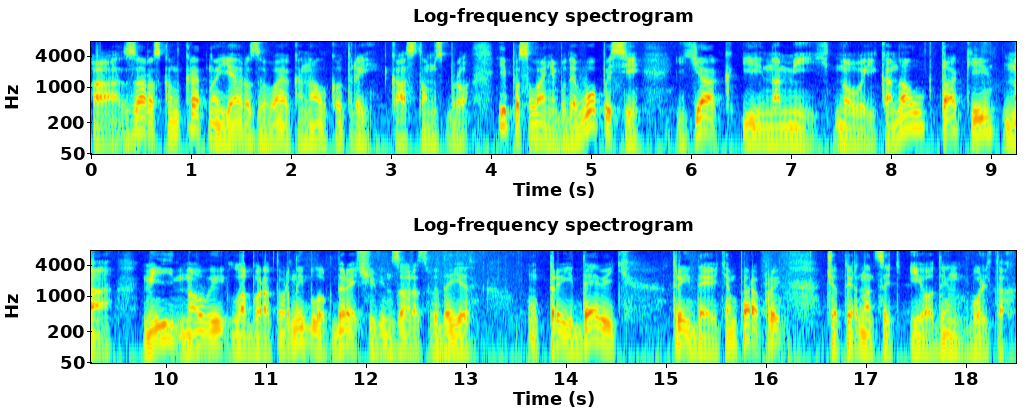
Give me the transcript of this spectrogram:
А зараз конкретно я розвиваю канал, котрий Customs Bro. І посилання буде в описі, як і на мій новий канал, так і на мій новий лабораторний блок. До речі, він зараз видає ну, 3,9 3,9 ампера при 14,1 вольтах.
